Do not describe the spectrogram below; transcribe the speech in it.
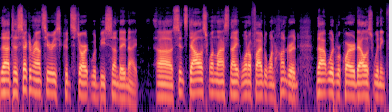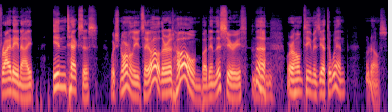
that a second round series could start would be Sunday night. Uh, since Dallas won last night, 105 to 100, that would require Dallas winning Friday night in Texas, which normally you'd say, oh, they're at home. But in this series, where a home team is yet to win, who knows?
